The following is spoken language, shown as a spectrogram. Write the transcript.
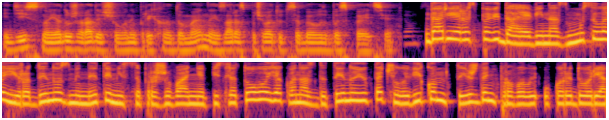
І дійсно я дуже радий, що вони приїхали до мене і зараз почувають тут себе у безпеці. Дар'я розповідає, війна змусила її родину змінити місце проживання після того, як вона з дитиною та чоловіком тиждень провели у коридорі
